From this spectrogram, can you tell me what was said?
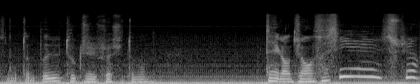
Ça m'étonne pas du tout que j'ai flashé tout le monde. Putain, il l'endurance aussi, sûr.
